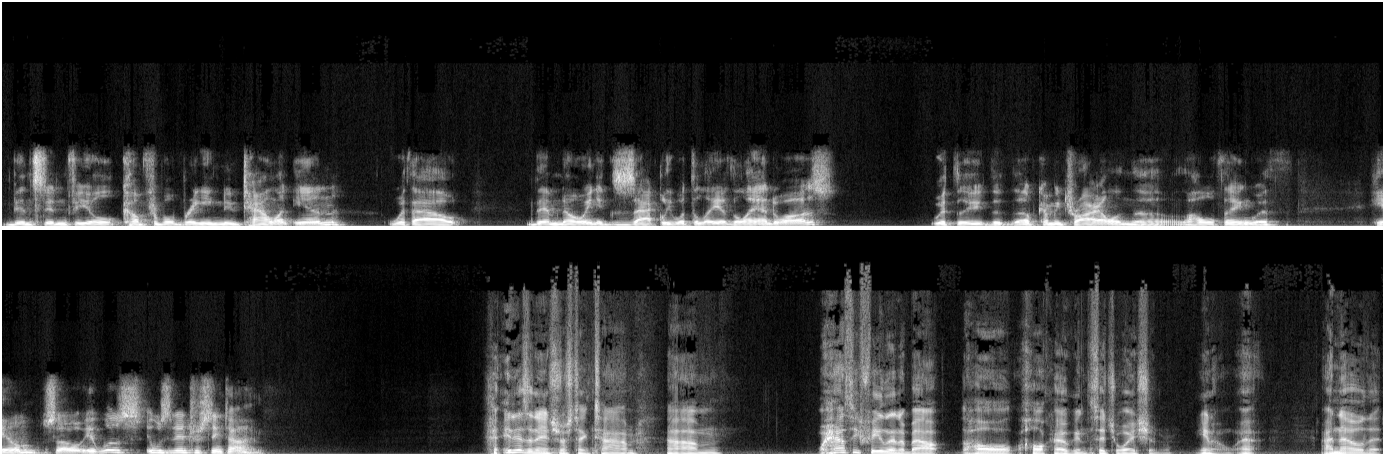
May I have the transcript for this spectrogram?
Vince didn't feel comfortable bringing new talent in without them knowing exactly what the lay of the land was with the, the, the upcoming trial and the, the whole thing with him. So it was it was an interesting time. It is an interesting time. Um, how's he feeling about the whole Hulk Hogan situation? You know, uh, I know that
